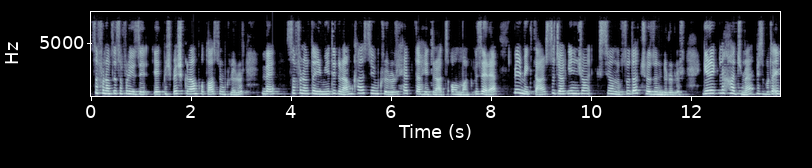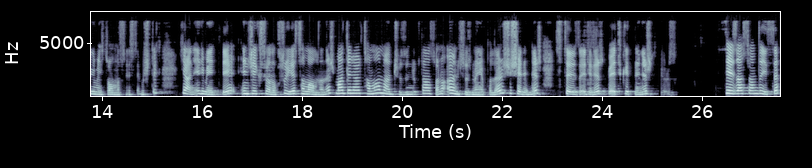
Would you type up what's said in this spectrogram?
0.075 gram potasyum klorür ve 0.27 gram kalsiyum klorür heptahidrat olmak üzere bir miktar sıcak enjeksiyonluk suda çözündürülür. Gerekli hacme biz burada 50 mililitre olmasını istemiştik. Yani 50 mililitre enjeksiyonluk su ile tamamlanır. Maddeler tamamen çözündükten sonra ön süzme yapılır, şişelenir, sterilize edilir ve etiketlenir diyoruz. Sterilizasyonda ise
